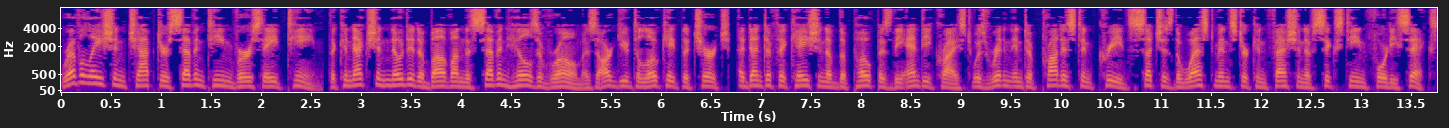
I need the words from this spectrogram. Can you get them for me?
Revelation chapter 17 verse 18 The connection noted above on the seven hills of Rome is argued to locate the Church. Identification of the Pope as the Antichrist was written into Protestant creeds such as the Westminster Confession of 1646.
